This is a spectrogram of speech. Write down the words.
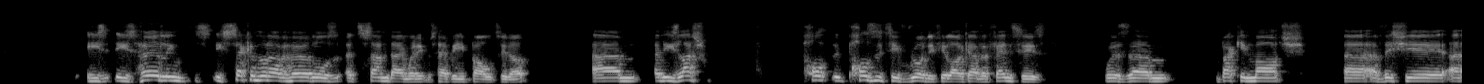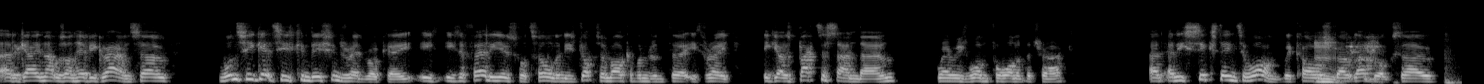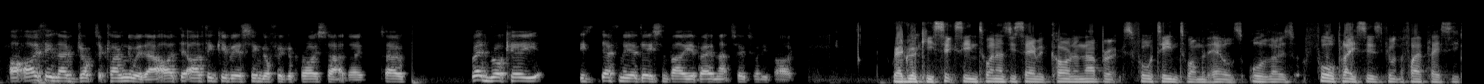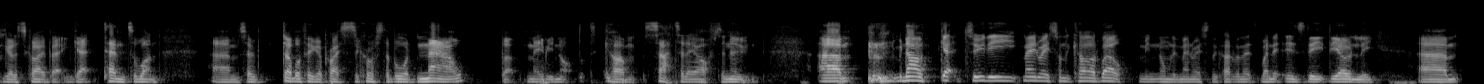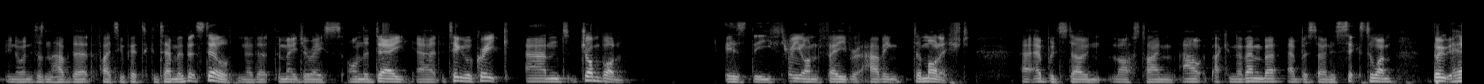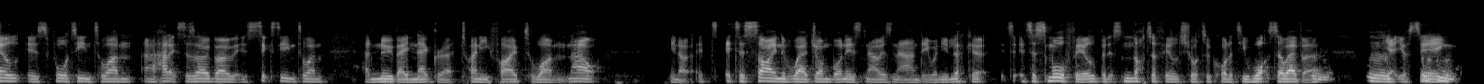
he's he's hurdling his second run over hurdles at Sandown when it was heavy, he bolted up. Um, and his last po- positive run, if you like, over fences was um, back in March uh, of this year. Uh, and again, that was on heavy ground. So once he gets his conditions, Red Rookie, he, he's a fairly useful tool, and he's dropped to a mark of 133. He goes back to Sandown, where he's one for one at the track and, and he's 16 to 1 with Coral mm. Stroke Ladbroke. So I, I, think they've dropped a clanger with that. I, th- I think he'll be a single figure price Saturday. So Red Rookie is definitely a decent value bet in that 225. Red Rookie 16 to 1, as you say, with Coral and Ladbrokes, 14 to 1 with Hills. All those four places. If you want the five places, you can go to Sky Bet and get 10 to 1. Um, so double figure prices across the board now, but maybe not come Saturday afternoon. Um, now get to the main race on the card. Well, I mean, normally the main race on the card when it when it is the the only, um, you know, when it doesn't have the, the fighting fit to contend with, but still, you know, the, the major race on the day, uh, the Tingle Creek and Jonbon is the three on favourite, having demolished uh, Edwardstone last time out back in November. Edwardstone is six to one. Boot Hill is 14 to 1. Uh, Haddex Des Obeaux is 16 to 1. And Nube Negra 25 to 1. Now, you know, it's it's a sign of where Jonbon is now, isn't it, Andy? When you look at it's it's a small field, but it's not a field short of quality whatsoever. Mm. Mm. Yet you're seeing,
